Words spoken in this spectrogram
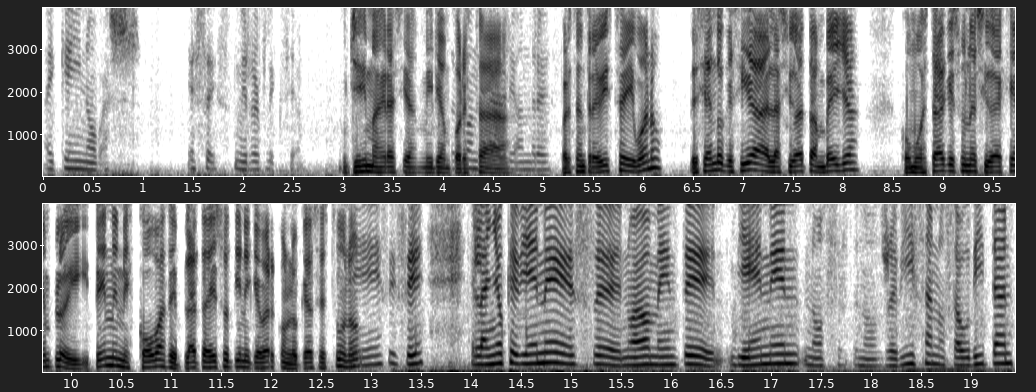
hay que innovar. Esa es mi reflexión. Muchísimas gracias Miriam por esta, por esta entrevista y bueno, deseando que siga la ciudad tan bella como está, que es una ciudad ejemplo, y tienen escobas de plata, eso tiene que ver con lo que haces tú, ¿no? Sí, sí, sí. El año que viene es eh, nuevamente, vienen, nos, nos revisan, nos auditan,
